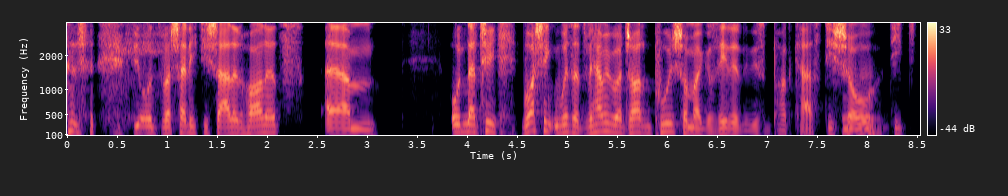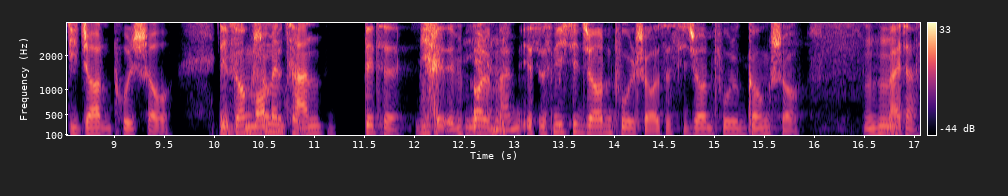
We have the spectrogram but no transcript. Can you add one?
die und wahrscheinlich die Charlotte Hornets. Ähm, und natürlich Washington Wizards. Wir haben über Jordan Poole schon mal geredet in diesem Podcast. Die Show, Mhm. die die Jordan Poole Show Die ist Gong Show, momentan Bitte, Ja. äh, im vollen Mann. Es ist nicht die Jordan Poole Show, es ist die Jordan Poole Gong Show. Mhm. Weiter.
